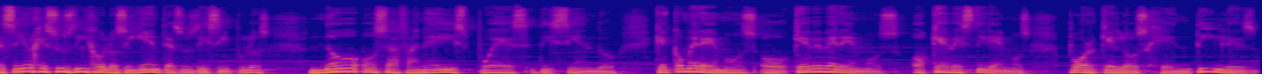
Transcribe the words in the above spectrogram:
el Señor Jesús dijo lo siguiente a sus discípulos, No os afanéis pues diciendo, ¿qué comeremos o qué beberemos o qué vestiremos? Porque los gentiles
